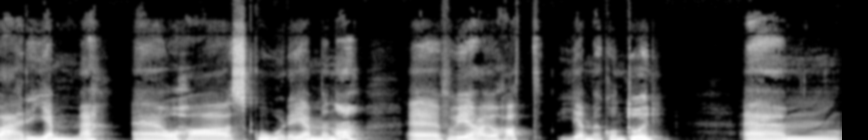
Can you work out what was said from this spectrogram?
være hjemme eh, og ha skole hjemme nå. for vi har jo hatt hjemmekontor. Um,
